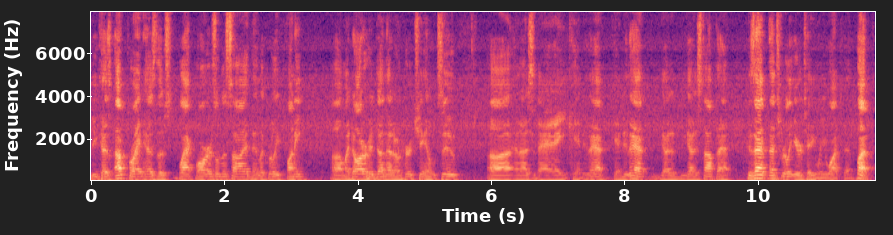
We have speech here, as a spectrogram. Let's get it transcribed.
because upright has those black bars on the side they look really funny uh, my daughter had done that on her channel too. Uh, and I said hey you can't do that you can't do that you gotta you gotta stop that. Because that that's really irritating when you watch that. But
